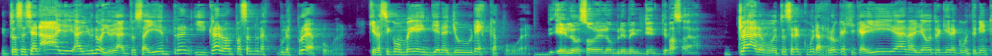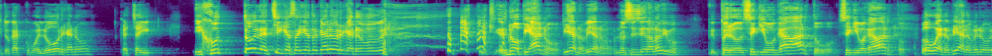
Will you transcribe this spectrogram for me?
Entonces decían, ah, hay, hay un hoyo, ya. Entonces ahí entran, y claro, van pasando unas, unas pruebas, pues, weón. Que era así como media indiana Jonesca, pues, weón. El, sobre el hombre pendiente pasará. Claro, pues entonces eran como unas rocas que caían, había otra que era como tenían que tocar como el órgano, ¿cachai? Y justo la chica sabía tocar órgano, pues, weón. No, piano, piano, piano. No sé si era lo mismo. Pero se equivocaba harto, po. se equivocaba harto. O bueno, piano, pero,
